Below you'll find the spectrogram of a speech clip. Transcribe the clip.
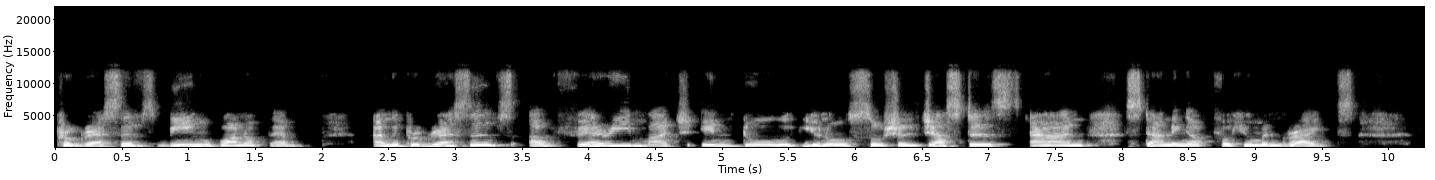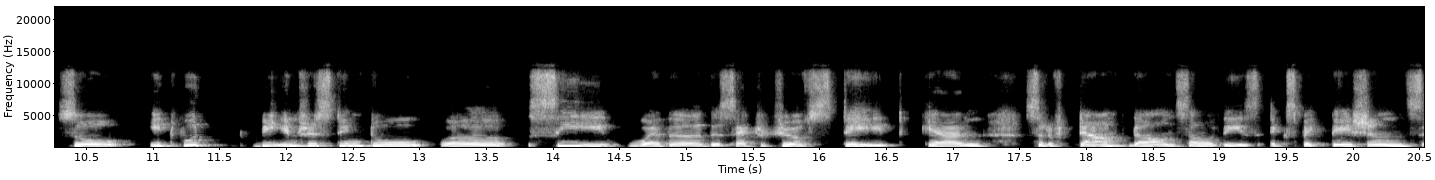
progressives being one of them and the progressives are very much into you know social justice and standing up for human rights. So it would be interesting to uh, see whether the Secretary of State can sort of tamp down some of these expectations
